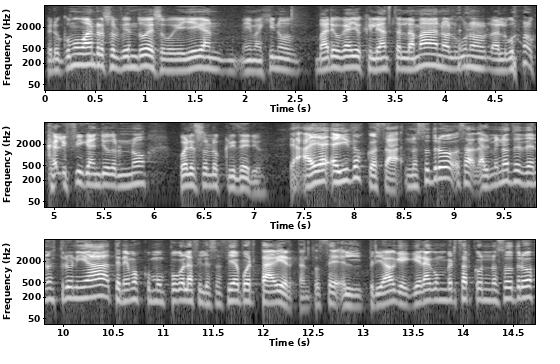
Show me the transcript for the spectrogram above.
pero ¿cómo van resolviendo eso? Porque llegan, me imagino, varios gallos que levantan la mano, algunos, algunos califican y otros no. ¿Cuáles son los criterios? Hay, hay dos cosas. Nosotros, o sea, al menos desde nuestra unidad, tenemos como un poco la filosofía de puerta abierta. Entonces, el privado que quiera conversar con nosotros,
